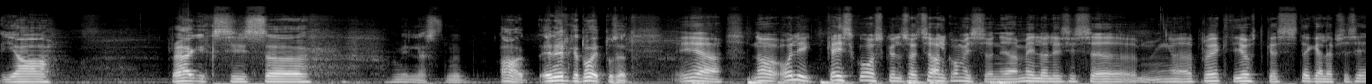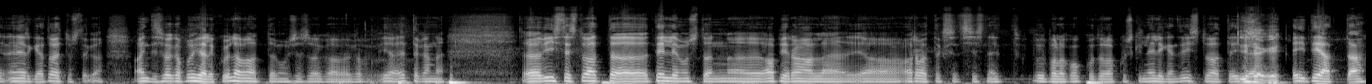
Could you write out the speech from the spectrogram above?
ja räägiks siis äh,, millest me, aa, energiatoetused jaa, no oli, käis koos küll sotsiaalkomisjon ja meil oli siis äh, projektijuht, kes tegeleb siis energiatoetustega, andis väga põhjaliku ülevaate, muuseas väga, väga hea ettekanne äh,, Äh, viisteist tuhat äh, tellimust on äh, abirahale ja arvatakse, et siis neid võib-olla kokku tuleb kuskil nelikümmend viis tuhat, ei tea, ei teata.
